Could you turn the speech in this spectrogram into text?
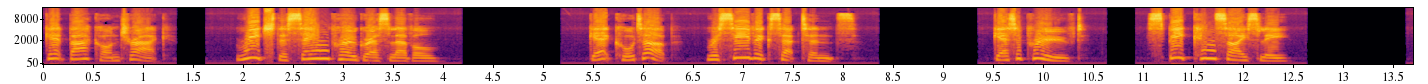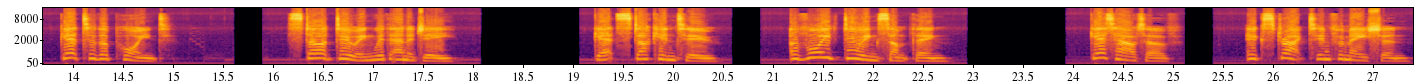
Get back on track. Reach the same progress level. Get caught up. Receive acceptance. Get approved. Speak concisely. Get to the point. Start doing with energy. Get stuck into. Avoid doing something. Get out of. Extract information.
